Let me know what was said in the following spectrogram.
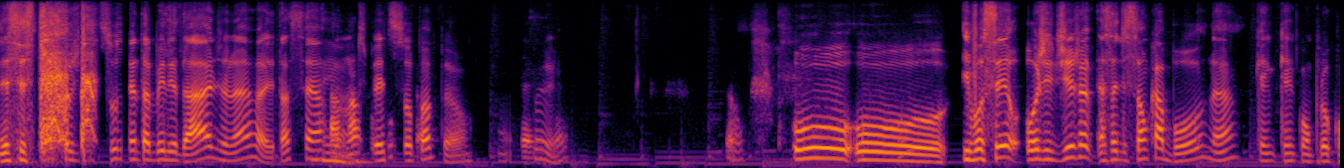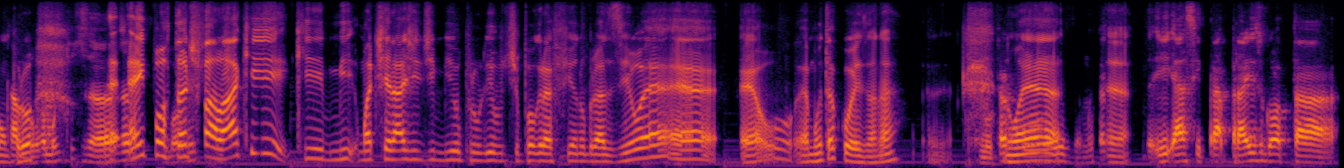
Nesses tempos de sustentabilidade, né, velho? Tá certo. Ah, não desperdiçou papel. É, é. Então. O, o... E você, hoje em dia, já, essa edição acabou, né? Quem, quem comprou, comprou. Acabou há muitos anos. É, é importante falar que, que uma tiragem de mil para um livro de tipografia no Brasil é, é, é, o, é muita coisa, né? Muita Não é coisa, é, muita é. Coisa. E assim, para esgotar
